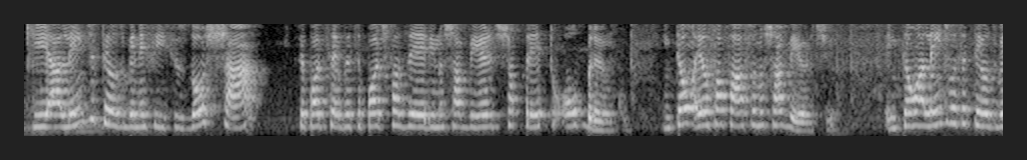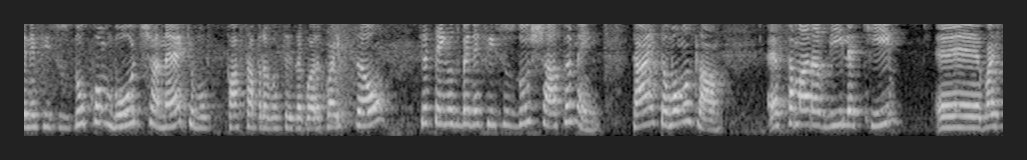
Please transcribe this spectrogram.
Que além de ter os benefícios do chá, você pode, ser, você pode fazer ele no chá verde, chá preto ou branco. Então, eu só faço no chá verde. Então, além de você ter os benefícios do kombucha, né, que eu vou passar para vocês agora quais são, você tem os benefícios do chá também, tá? Então, vamos lá. Esta maravilha aqui é, vai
